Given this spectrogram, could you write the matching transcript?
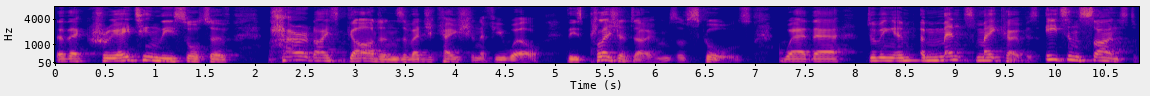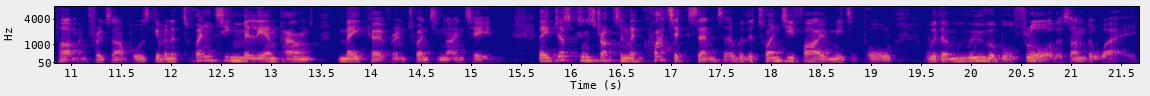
that they're creating these sort of paradise gardens of education, if you will, these pleasure domes of schools where they're doing immense makeovers. Eton Science Department, for example, was given a 20 million pound makeover in 2019. They've just constructed an aquatic centre with a 25 metre pool with a movable floor that's underway.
